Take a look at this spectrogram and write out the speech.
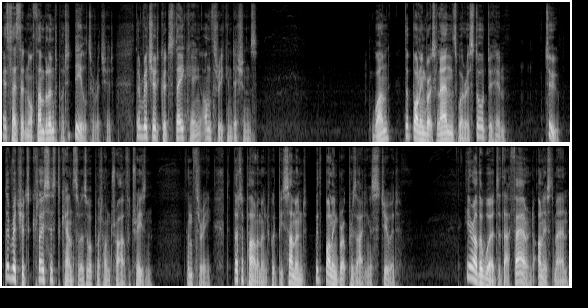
It says that Northumberland put a deal to Richard, that Richard could stay king on three conditions. One, that Bolingbroke's lands were restored to him. Two, that Richard's closest counsellors were put on trial for treason. And three, that a parliament would be summoned, with Bolingbroke presiding as steward. Here are the words of that fair and honest man,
